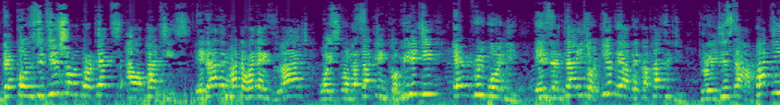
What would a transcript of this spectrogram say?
The constitution protects our parties. It doesn't matter whether it's large or it's from a certain community. Everybody is entitled, if they have the capacity, to register a party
